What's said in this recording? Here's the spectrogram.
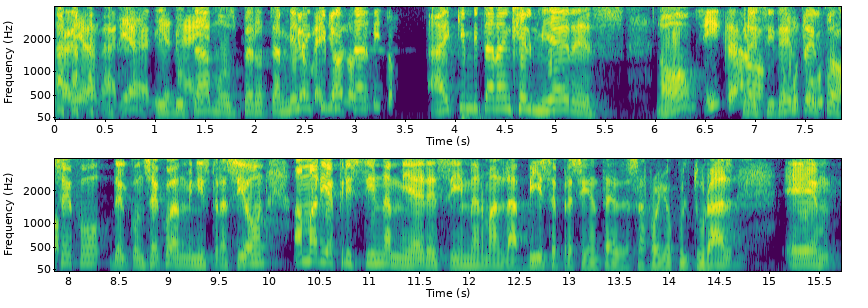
Javier. Invitamos, pero también hay que invitar hay que invitar a Ángel Mieres, ¿no? Sí, claro. Presidente del Consejo, del Consejo de Administración, a María Cristina Mieres Zimmerman, la vicepresidenta de Desarrollo Cultural. Eh,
